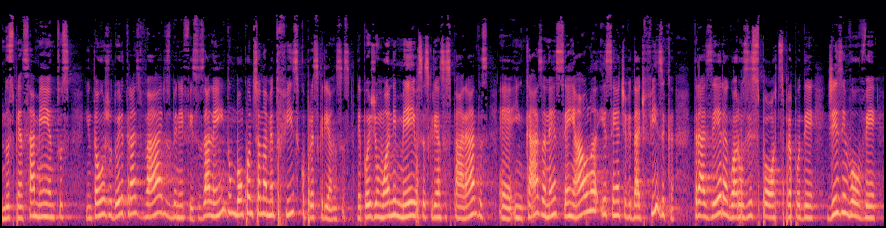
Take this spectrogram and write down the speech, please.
dos pensamentos. Então, o judô ele traz vários benefícios, além de um bom condicionamento físico para as crianças. Depois de um ano e meio, essas crianças paradas é, em casa, né, sem aula e sem atividade física, trazer agora os esportes para poder desenvolver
